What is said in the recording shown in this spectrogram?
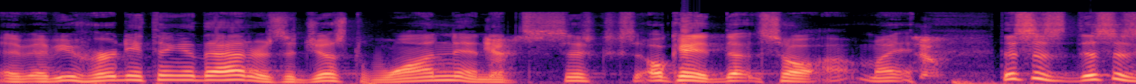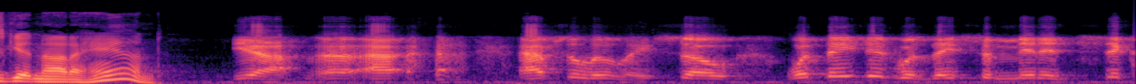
have you heard anything of that, or is it just one and yes. it's six? Okay, so uh, my so, this is this is getting out of hand. Yeah, uh, absolutely. So what they did was they submitted six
